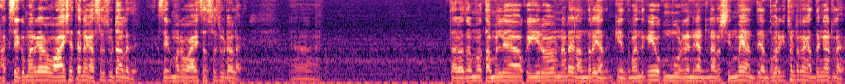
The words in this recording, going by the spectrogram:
అక్షయ్ కుమార్ గారు వాయిస్ అయితే నాకు అసలు షూట్ అవ్వలేదు అక్షయ్ కుమార్ వాయిస్ అసలు షూట్ అవ్వలే తర్వాత తమిళ ఒక హీరో ఉన్నాడు వీళ్ళందరూ ఎంతమందికి ఒక మూడు రెండు గంటలన్నర సినిమా ఎంత ఎంతవరకు ఇచ్చుంటారు నాకు అర్థం కావట్లేదు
